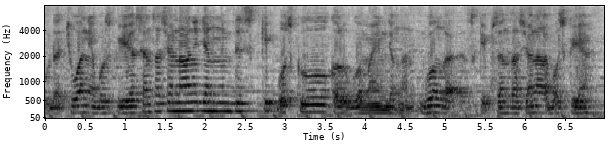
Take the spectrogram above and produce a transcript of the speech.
Udah cuan ya bosku ya. Sensasionalnya jangan di skip bosku. Kalau gua main jangan. Gua nggak skip sensasional bosku ya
